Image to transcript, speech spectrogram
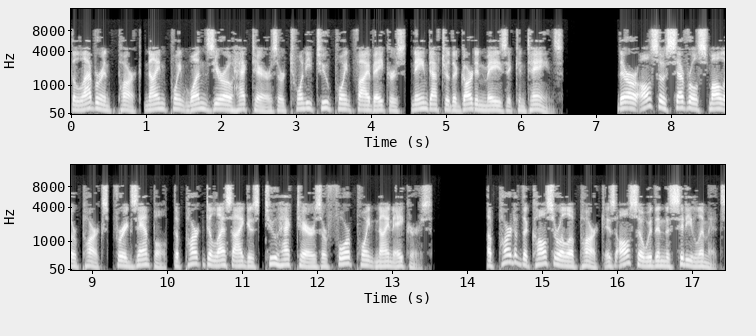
The Labyrinth Park 9.10 hectares or 22.5 acres, named after the garden maze it contains. There are also several smaller parks, for example, the Parc de les Aigües 2 hectares or 4.9 acres. A part of the Collserola Park is also within the city limits.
